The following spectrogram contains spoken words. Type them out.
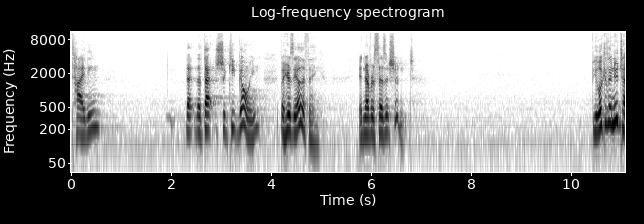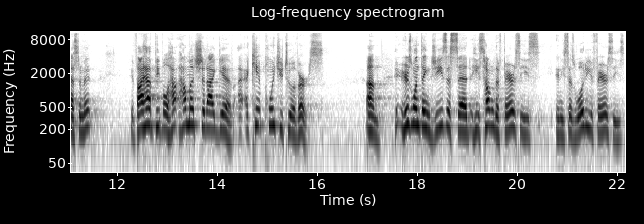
tithing, that that, that should keep going. But here's the other thing it never says it shouldn't. If you look at the New Testament, if I have people, how, how much should I give? I, I can't point you to a verse. Um, here's one thing Jesus said. He's talking to the Pharisees, and he says, Woe to you, Pharisees,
